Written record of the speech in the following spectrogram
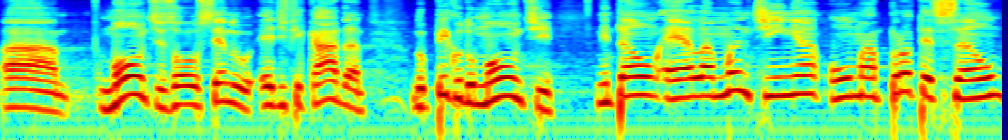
ah, montes ou sendo edificada no pico do monte, então ela mantinha uma proteção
